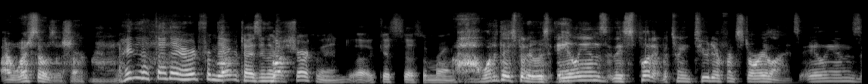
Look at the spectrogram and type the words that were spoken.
I wish there was a Shark Man. I thought I heard from the advertising there was Shark Man. Uh, I guess that's I'm wrong. Ah, what did they split? It was Aliens. They split it between two different storylines: Aliens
